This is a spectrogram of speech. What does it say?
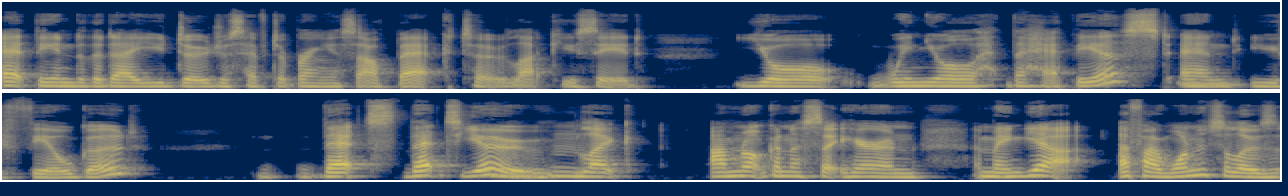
at the end of the day you do just have to bring yourself back to like you said, you're when you're the happiest Mm. and you feel good, that's that's you. Mhm. Like I'm not going to sit here and I mean, yeah, if I wanted to lose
